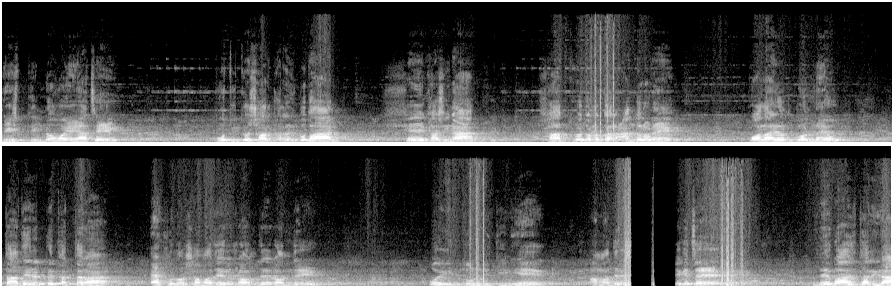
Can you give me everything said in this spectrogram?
বিস্তীর্ণ হয়ে আছে। পতিত সরকারের প্রধান শেখ হাসিনা ছাত্র জনতার আন্দোলনে পলায়ন করলেও তাদের প্রেতাত্মারা এখনও সমাজের রন্ধ্রে রন্ধ্রে ওই দুর্নীতি নিয়ে আমাদের গেছে লেবাসধারীরা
